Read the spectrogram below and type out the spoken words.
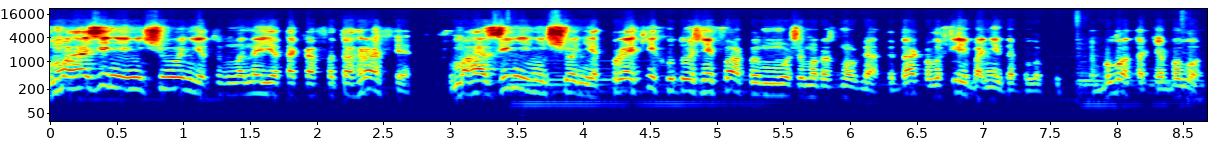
В магазині нічого нет. У мене є така фотографія. В магазині нічого нет. Про які художні фарби ми можемо розмовляти? Да? Коли хліба ніде було купити. Було таке, було.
